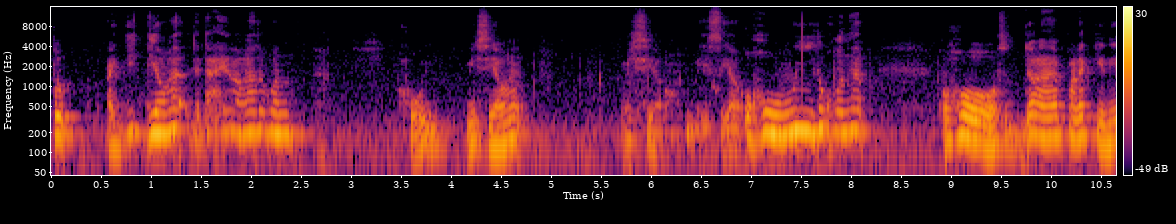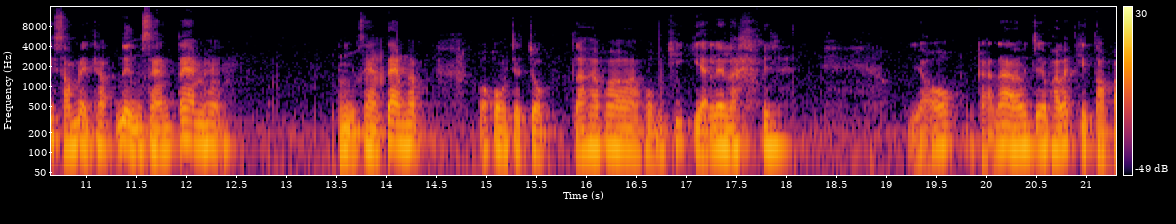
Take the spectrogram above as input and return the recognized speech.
ฟึบอีกนิดเดียวฮะจะได้หรือเปล่าฮะทุกคนคุยมีเสียวฮะมีเสียวมีเสียวโอ้โหทุกคนครับ โอ้โห สุดยอดครับภารกิจนี้สำเร็จครับหนึ่งแสนแต้มฮะหนึ่งแสนแต้มครับ ก็คงจะจบแล้วครับเพราะผมขี้เกียจเล่นแล้วไม่ใช่เดี๋ยวกาหน้าเราเจอภารกิจต่อไป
